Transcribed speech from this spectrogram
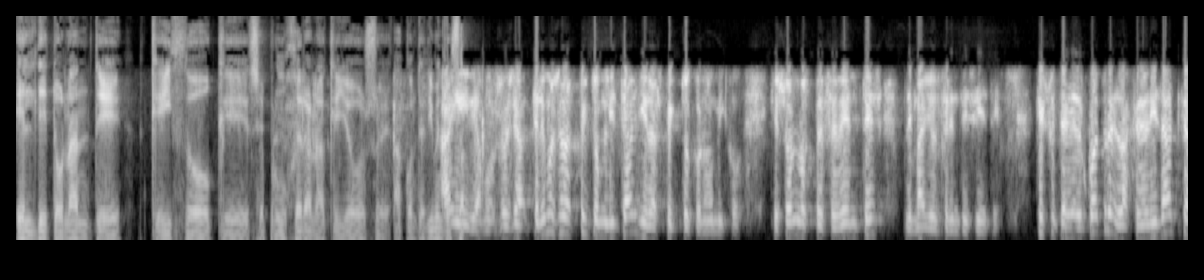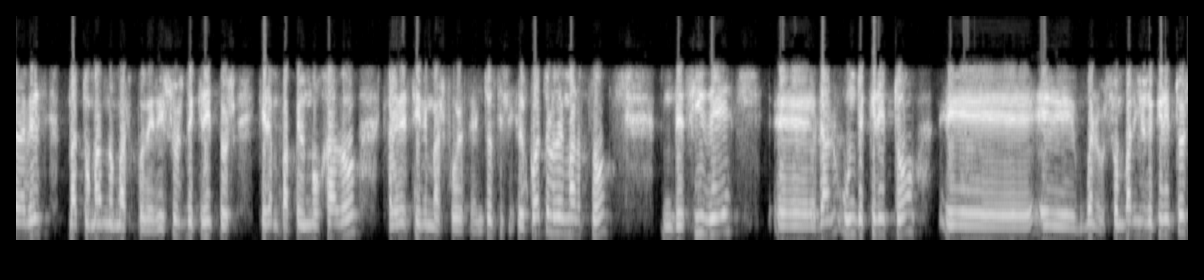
el detonante que hizo que se produjeran aquellos eh, acontecimientos. Ahí, digamos, o sea, tenemos el aspecto militar y el aspecto económico, que son los precedentes de mayo del 37. ¿Qué sucede? El 4, la Generalidad cada vez va tomando más poder. Esos decretos que eran papel mojado cada vez tienen más fuerza. Entonces, el 4 de marzo decide eh, dar un decreto, eh, eh, bueno, son varios decretos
